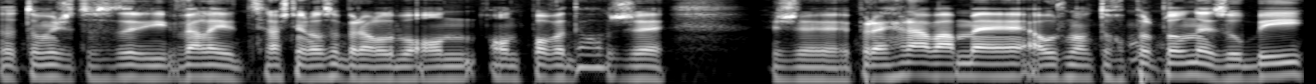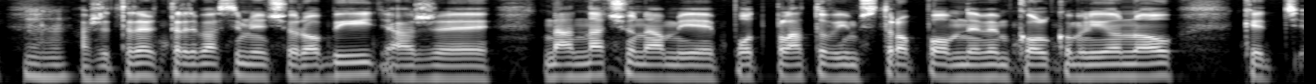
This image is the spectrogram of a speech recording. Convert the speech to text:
e, to že to sa tedy veľa strašne rozoberal, lebo on, on povedal, že že prehrávame a už mám toho plné zuby uh-huh. a že treba, treba si niečo robiť a že na, na čo nám je pod platovým stropom neviem koľko miliónov, keď e,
